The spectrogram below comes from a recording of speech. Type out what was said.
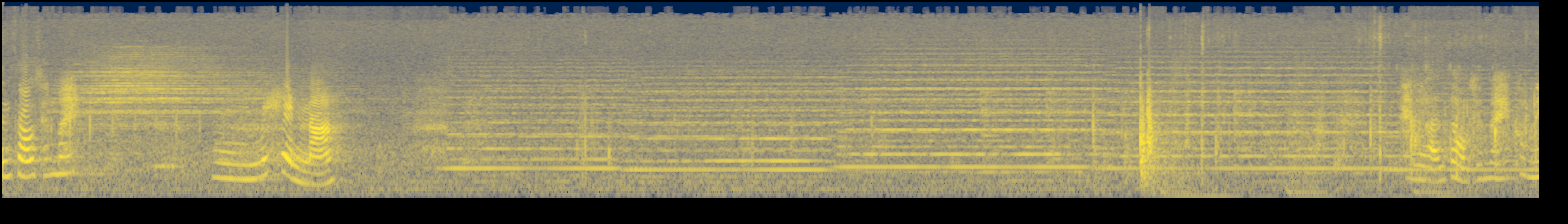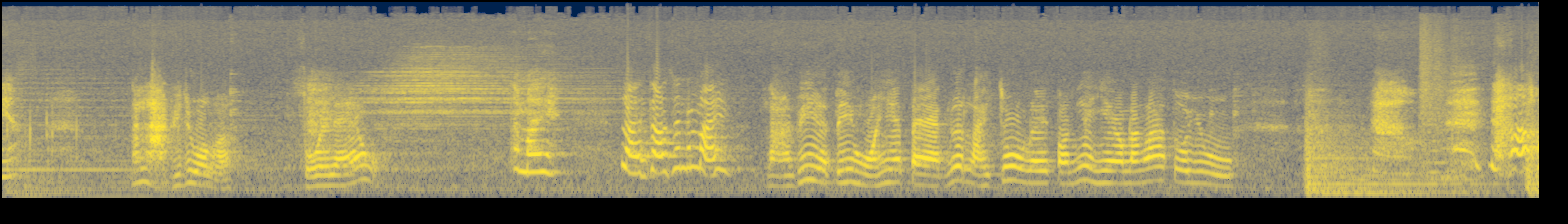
นหลานสาวฉันไหมไม่เห็นนะ เห็นหลานสาวฉันไหมคนเนี้ยนั่นหลานพี่ดวงเหรอซวยแล้ว ทำไม หลานสาวฉันทำไม หลานพี่อะตีหัวเฮียแตกเลือดไหลโจกเลย ตอนนี้เฮียกำลังล่าตัวอยู่ ดาว ดาว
